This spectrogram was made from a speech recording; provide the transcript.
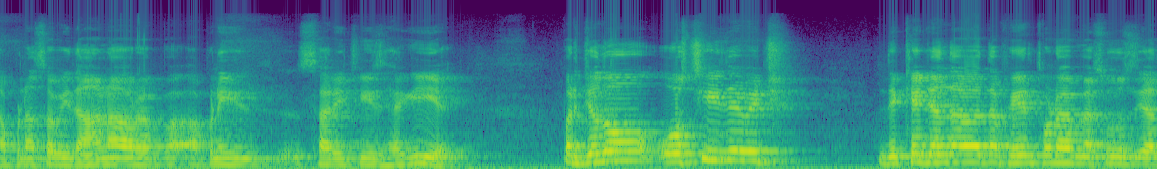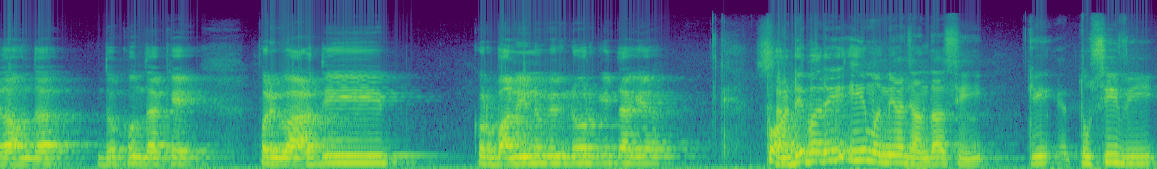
ਆਪਣਾ ਸੰਵਿਧਾਨ ਆ ਔਰ ਆਪ- ਆਪਣੀ ਸਾਰੀ ਚੀਜ਼ ਹੈਗੀ ਹੈ। ਪਰ ਜਦੋਂ ਉਸ ਚੀਜ਼ ਦੇ ਵਿੱਚ ਦੇਖਿਆ ਜਾਂਦਾ ਵਾ ਤਾਂ ਫਿਰ ਥੋੜਾ ਮਹਿਸੂਸ ਜ਼ਿਆਦਾ ਹੁੰਦਾ ਦੁੱਖ ਹੁੰਦਾ ਕਿ ਪਰਿਵਾਰ ਦੀ ਕੁਰਬਾਨੀ ਨੂੰ ਵੀ ਇਗਨੋਰ ਕੀਤਾ ਗਿਆ। ਤੁਹਾਡੇ ਬਾਰੇ ਇਹ ਮੰਨਿਆ ਜਾਂਦਾ ਸੀ ਕਿ ਤੁਸੀਂ ਵੀ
